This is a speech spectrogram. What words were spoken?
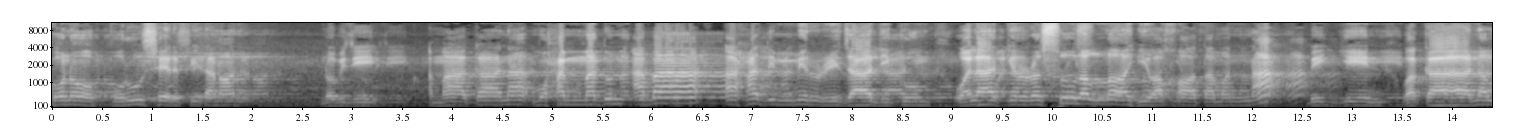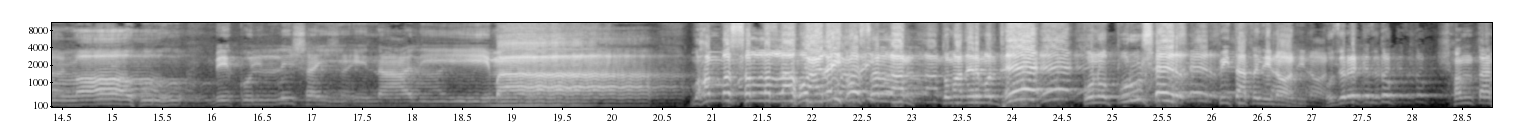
কোন পুরুষের পিতা নন। নবীজি, মা মোহাম্মদ সাল্লাল্লাহু তোমাদের মধ্যে কোন পুরুষের পিতা তিনি নন। হুজুরের কিন্তু সন্তান,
